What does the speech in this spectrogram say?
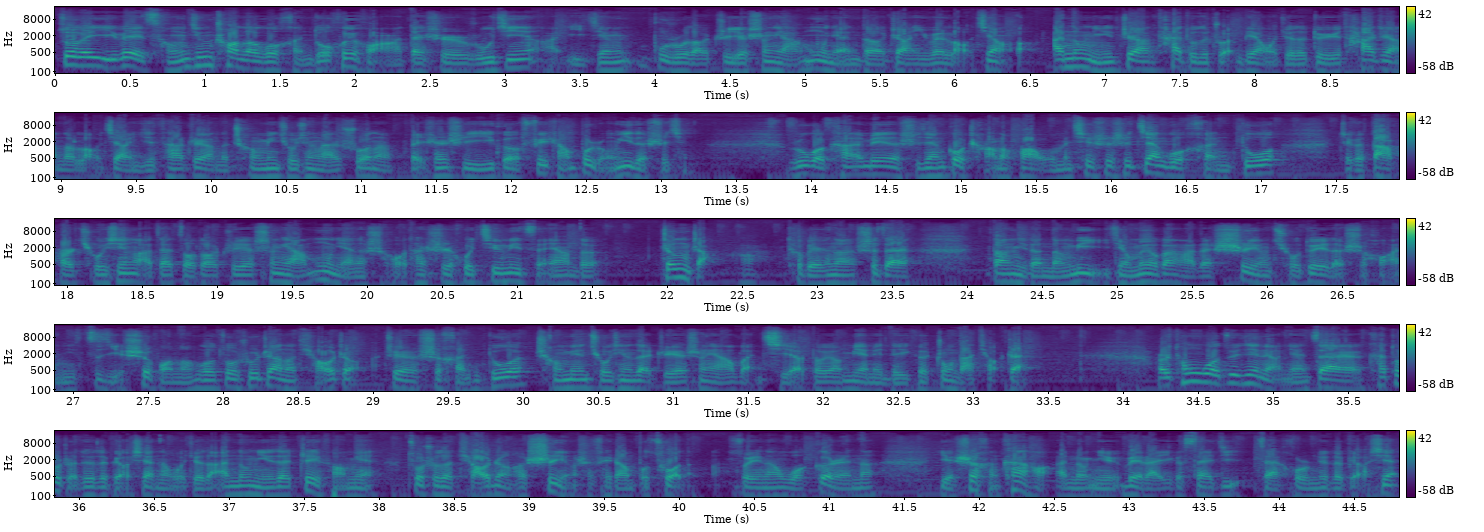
作为一位曾经创造过很多辉煌啊，但是如今啊已经步入到职业生涯暮年的这样一位老将，安东尼这样态度的转变，我觉得对于他这样的老将以及他这样的成名球星来说呢，本身是一个非常不容易的事情。如果看 NBA 的时间够长的话，我们其实是见过很多这个大牌球星啊，在走到职业生涯暮年的时候，他是会经历怎样的？挣扎啊，特别是呢，是在当你的能力已经没有办法再适应球队的时候啊，你自己是否能够做出这样的调整？这也是很多成名球星在职业生涯晚期啊都要面临的一个重大挑战。而通过最近两年在开拓者队的表现呢，我觉得安东尼在这方面做出的调整和适应是非常不错的。所以呢，我个人呢也是很看好安东尼未来一个赛季在湖人队的表现。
